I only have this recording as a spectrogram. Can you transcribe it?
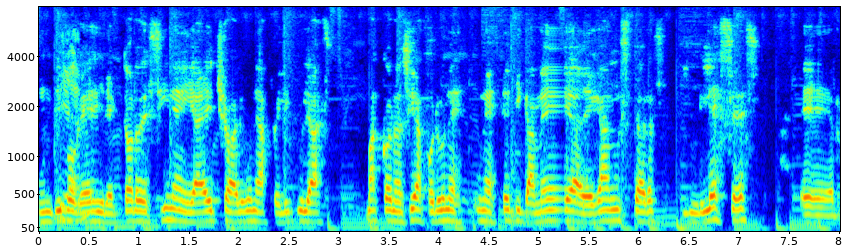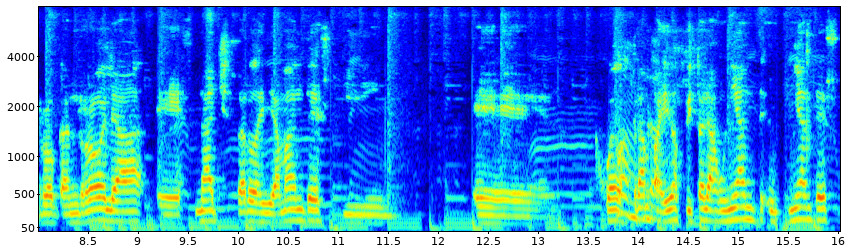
un tipo Bien. que es director de cine y ha hecho algunas películas más conocidas por una, una estética media de gangsters ingleses, eh, rock and roll, eh, Snatch, Cerdos y Diamantes y Juegos Compro. Trampas y Dos Pistolas Humeantes.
